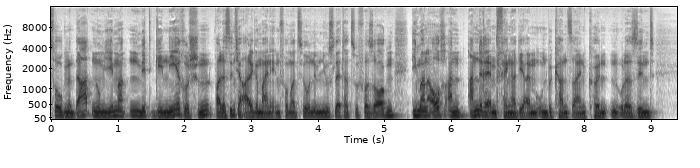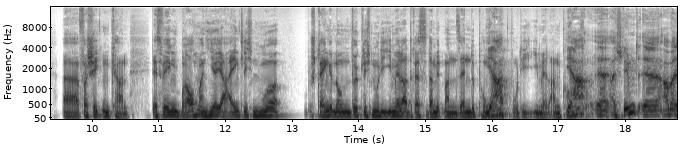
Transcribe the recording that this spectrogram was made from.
personenbezogene Daten, um jemanden mit generischen, weil es sind ja allgemeine Informationen im Newsletter zu versorgen, die man auch an andere Empfänger, die einem unbekannt sein könnten oder sind, äh, verschicken kann. Deswegen braucht man hier ja eigentlich nur streng genommen wirklich nur die E-Mail-Adresse, damit man einen Sendepunkt ja. hat, wo die E-Mail ankommt. Ja, äh, stimmt. Äh, aber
